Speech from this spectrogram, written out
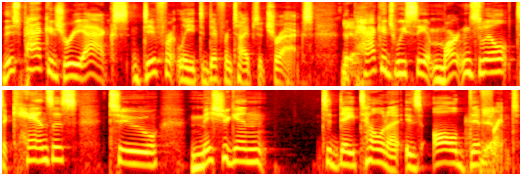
this package reacts differently to different types of tracks. The Yeah. package we see at Martinsville to Kansas to Michigan to Daytona is all different.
